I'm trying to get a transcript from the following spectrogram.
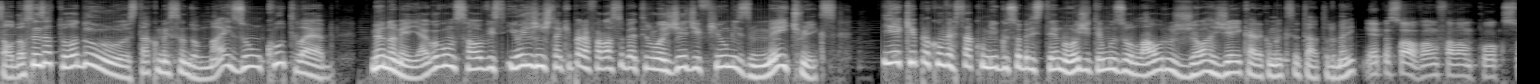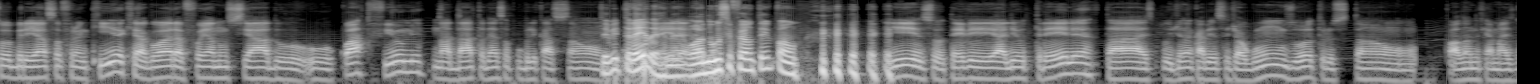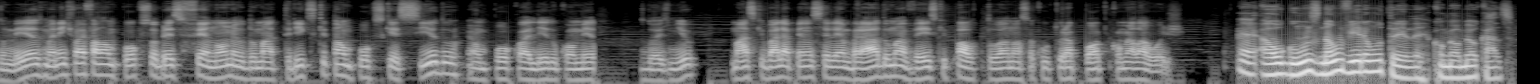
Saudações a todos! Está começando mais um Cult Lab. Meu nome é Iago Gonçalves e hoje a gente está aqui para falar sobre a trilogia de filmes Matrix. E aqui para conversar comigo sobre esse tema hoje temos o Lauro Jorge. E aí, cara, como é que você tá? Tudo bem? E aí, pessoal, vamos falar um pouco sobre essa franquia que agora foi anunciado o quarto filme na data dessa publicação. Teve trailer, trailer. né? O anúncio foi há um tempão. Isso, teve ali o trailer, tá explodindo a cabeça de alguns, outros estão falando que é mais do mesmo. A gente vai falar um pouco sobre esse fenômeno do Matrix que está um pouco esquecido, é um pouco ali do começo dos 2000, mas que vale a pena ser lembrado uma vez que pautou a nossa cultura pop como ela é hoje. É, alguns não viram o trailer, como é o meu caso.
